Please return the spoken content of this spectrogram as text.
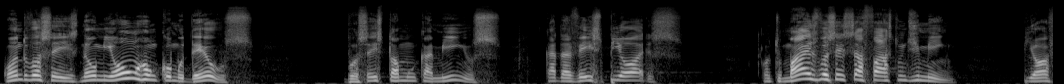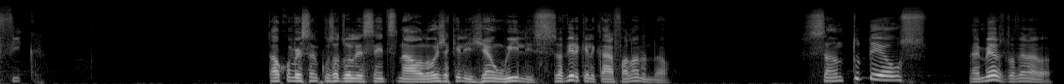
quando vocês não me honram como Deus, vocês tomam caminhos cada vez piores. Quanto mais vocês se afastam de mim, pior fica. Estava conversando com os adolescentes na aula hoje, aquele Jean Willis. Já viram aquele cara falando? Não. Santo Deus, não é mesmo? Estou vendo.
